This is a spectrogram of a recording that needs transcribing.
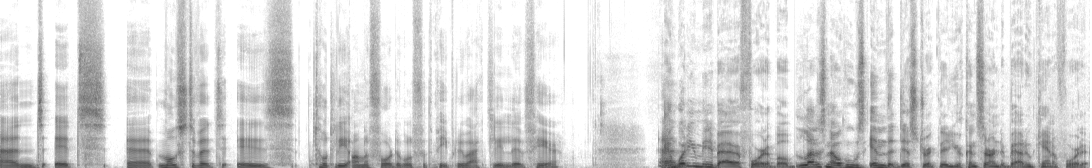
and it uh, most of it is totally unaffordable for the people who actually live here. And, and, what do you mean by affordable? Let us know who's in the district that you're concerned about who can't afford it.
